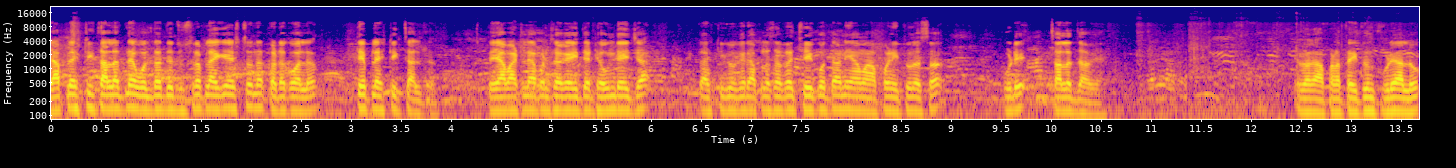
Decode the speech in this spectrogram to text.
या प्लॅस्टिक चालत नाही बोलतात ते दुसरं प्लॅगे असतं ना कडकवालं ते प्लॅस्टिक चालतं. तर या बाटल्या आपण सगळ्या इथे ठेवून द्यायच्या. प्लॅस्टिक वगैरे आपलं सगळं चेक होतं आणि आपण इथून असं पुढे चालत जाऊया. हे बघा आपण आता इथून पुढे आलो.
